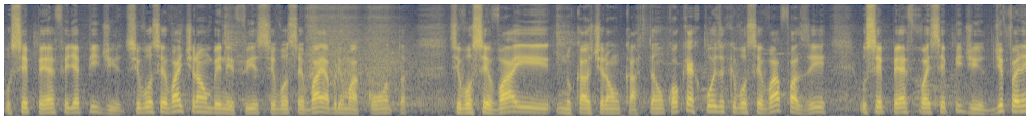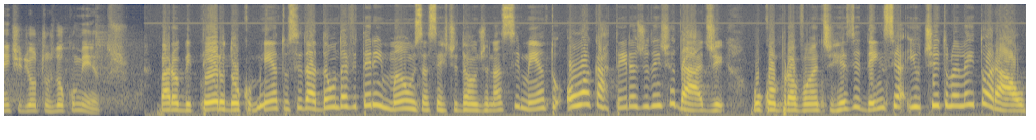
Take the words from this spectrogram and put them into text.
o CPF ele é pedido. Se você vai tirar um benefício, se você vai abrir uma conta, se você vai, no caso, tirar um cartão, qualquer coisa que você vá fazer, o CPF vai ser pedido, diferente de outros documentos. Para obter o documento, o cidadão deve ter em mãos a certidão de nascimento ou a carteira de identidade, o comprovante de residência e o título eleitoral.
